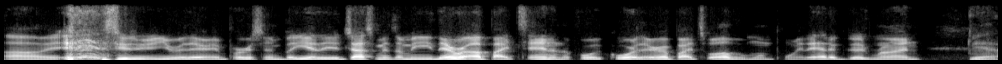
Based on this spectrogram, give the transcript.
Um, excuse me, you were there in person, but yeah, the adjustments. I mean, they were up by ten in the fourth quarter. They were up by twelve at one point. They had a good run. Yeah.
